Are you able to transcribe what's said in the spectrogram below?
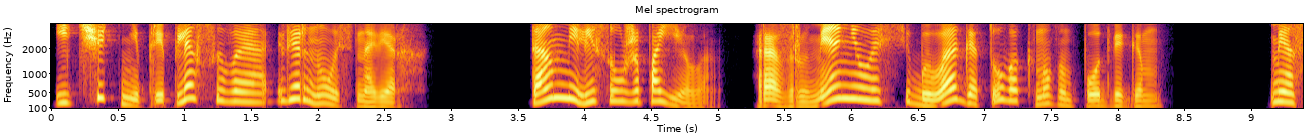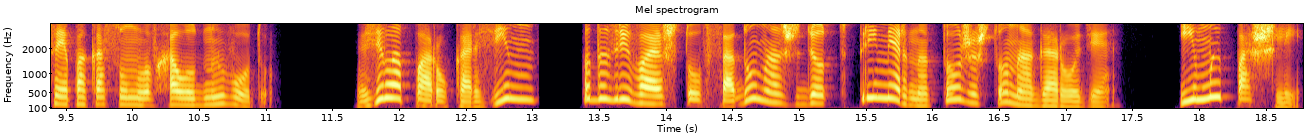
и, чуть не приплясывая, вернулась наверх. Там Мелиса уже поела, разрумянилась и была готова к новым подвигам. Мясо я пока сунула в холодную воду. Взяла пару корзин, подозревая, что в саду нас ждет примерно то же, что на огороде. И мы пошли.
